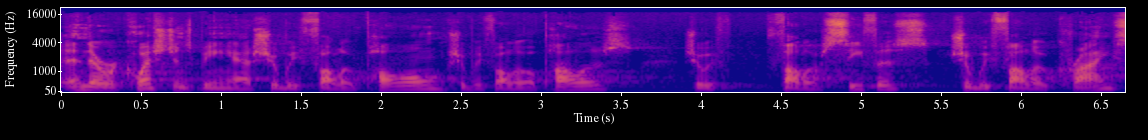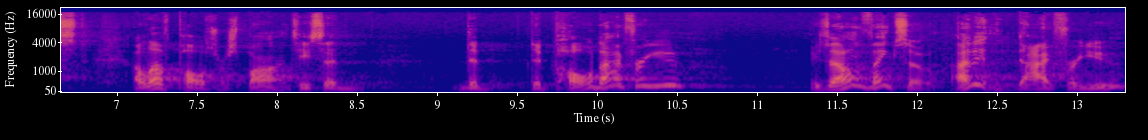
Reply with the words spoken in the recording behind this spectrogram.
And there were questions being asked should we follow Paul? Should we follow Apollos? Should we follow Cephas? Should we follow Christ? I love Paul's response. He said, Did, did Paul die for you? He said, I don't think so. I didn't die for you.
